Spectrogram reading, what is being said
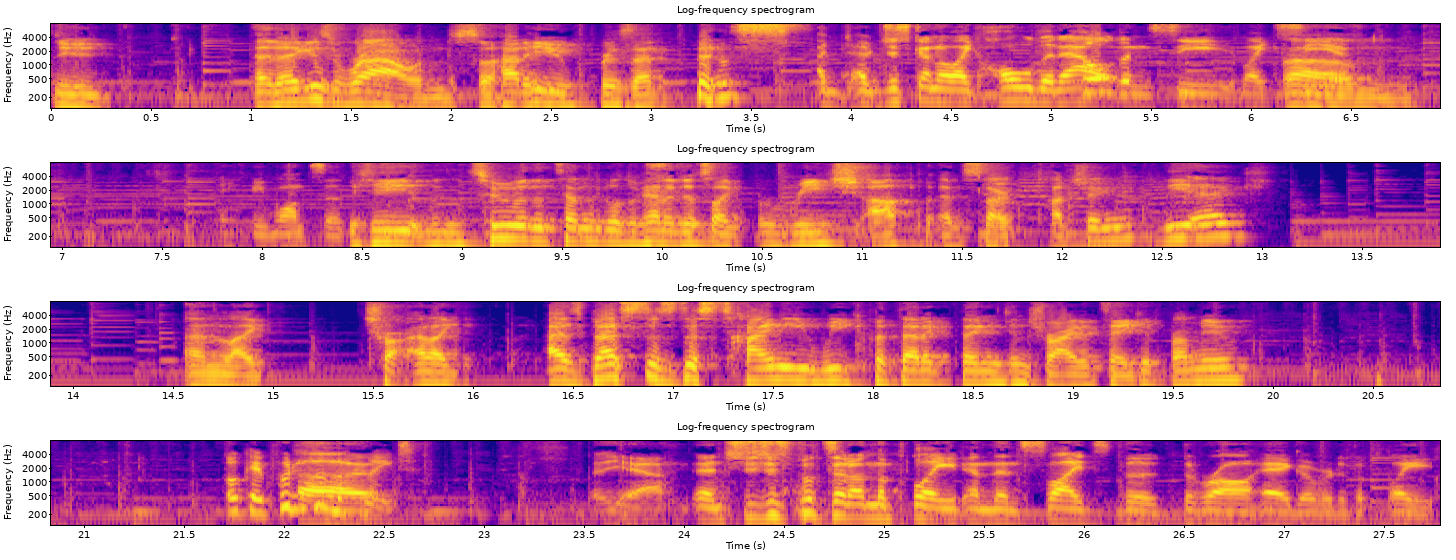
dude. An egg is round, so how do you present this? I, I'm just gonna like hold it out Hold and see like see Um, if, if he wants it. he the two of the tentacles will kind of just like reach up and start touching the egg and like try like as best as this tiny weak pathetic thing can try to take it from you Okay, put it on the Uh, plate. Yeah, and she just puts it on the plate and then slides the the raw egg over to the plate.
